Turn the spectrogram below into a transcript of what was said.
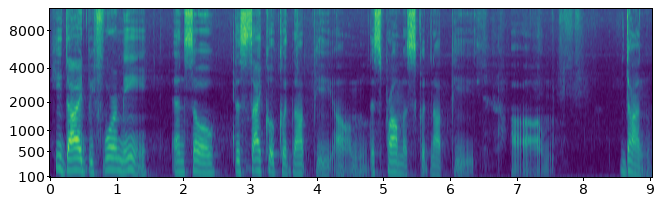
he died before me, and so this cycle could not be, um, this promise could not be um, done.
